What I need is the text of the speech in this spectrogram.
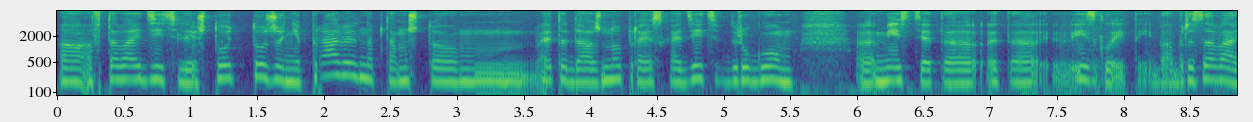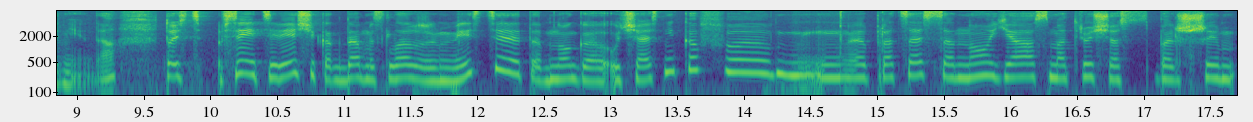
э, автоводителей, что тоже неправильно, потому что это должно происходить в другом э, месте, это, это изглоитыба, образование. Да? То есть все эти вещи, когда мы сложим вместе, это много участников процесса, но я смотрю сейчас с большим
